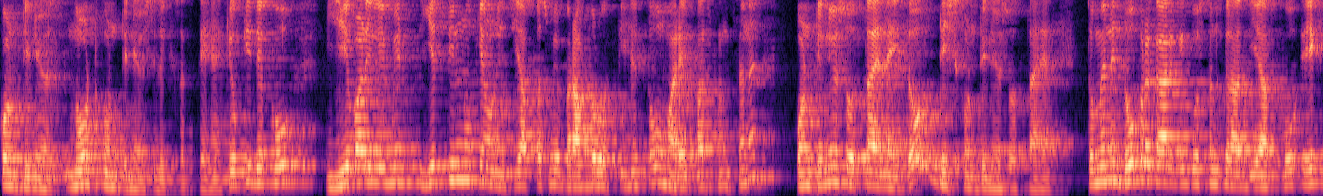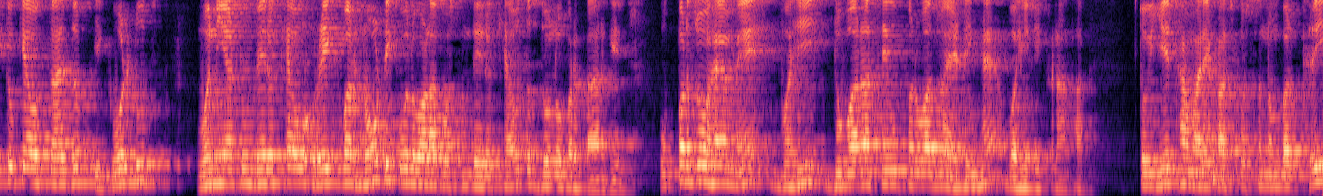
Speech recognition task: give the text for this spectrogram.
कॉन्टिन्यूस नॉट कॉन्टिन्यूस लिख सकते हैं। क्योंकि देखो, ये वाली लिमिट ये तीनों क्या होनी चाहिए? आपस में बराबर होती है तो हमारे पास फ़ंक्शन कॉन्टिन्यूस होता है, नहीं तो डिसकॉन्टिन्यूस होता है। तो मैंने दो प्रकार के क्वेश्चन करा दिया आपको। एक तो क्या होता है, जब इक्वल टू वन या टू दे रखा हो और एक बार नॉट इक्वल वाला क्वेश्चन दे रखा हो तो दोनों प्रकार के। ऊपर जो है हमें वही दोबारा से ऊपर वाला जो हेडिंग है, वही लिखना था। तो ये था हमारे पास question number three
